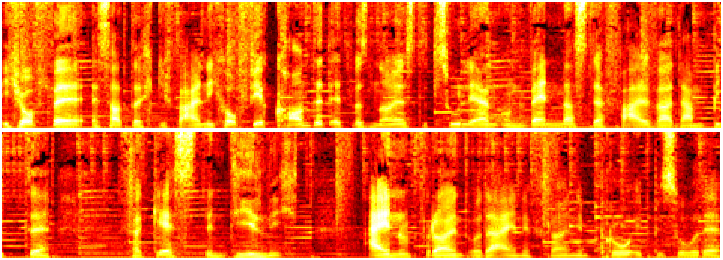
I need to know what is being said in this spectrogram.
Ich hoffe, es hat euch gefallen. Ich hoffe, ihr konntet etwas Neues dazulernen und wenn das der Fall war, dann bitte vergesst den Deal nicht. Einen Freund oder eine Freundin pro Episode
